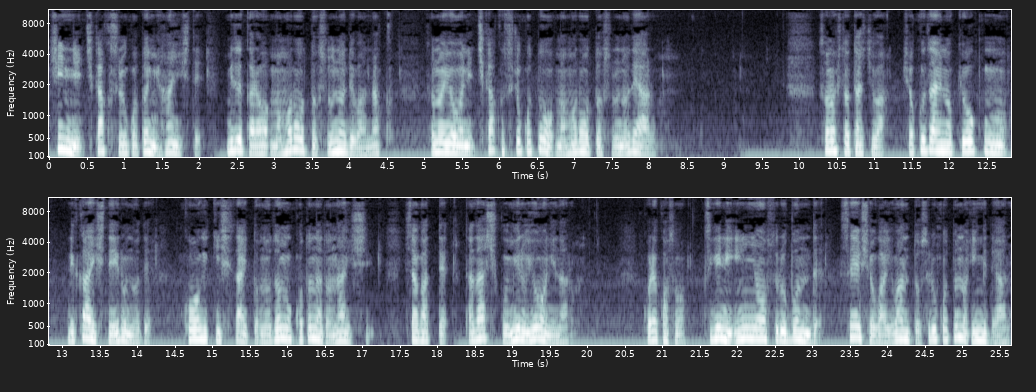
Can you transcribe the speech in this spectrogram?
真に知覚することに反して自らを守ろうとするのではなく、そのように近くすることを守ろうとするのである。その人たちは食材の教訓を理解しているので攻撃したいと望むことなどないし、従って正しく見るようになる。これこそ次に引用する文で聖書が言わんとすることの意味である。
